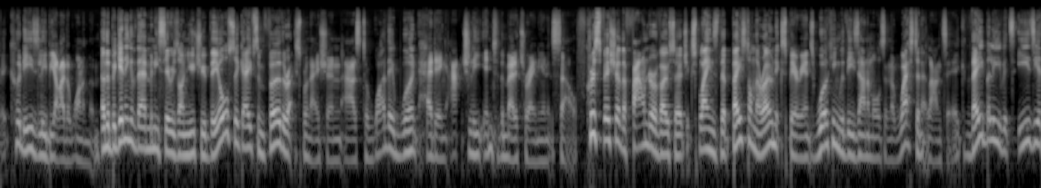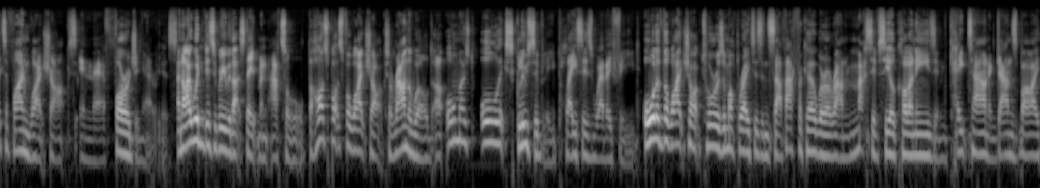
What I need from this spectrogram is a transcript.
It could easily be either one of them. At the beginning of their mini-series on YouTube, they also gave some further explanation as to why they weren't heading actually into the Mediterranean itself. Chris Fisher, the founder of OCEARCH, explains that based on their own experience working with these animals in the West Western Atlantic, they believe it's easier to find white sharks in their foraging areas. And I wouldn't disagree with that statement at all. The hotspots for white sharks around the world are almost all exclusively places where they feed. All of the white shark tourism operators in South Africa were around massive seal colonies in Cape Town and Gansbaai.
